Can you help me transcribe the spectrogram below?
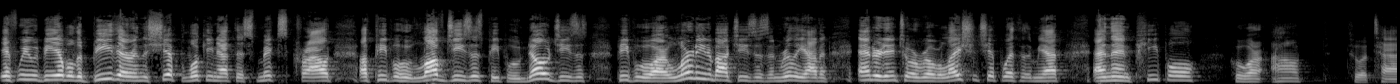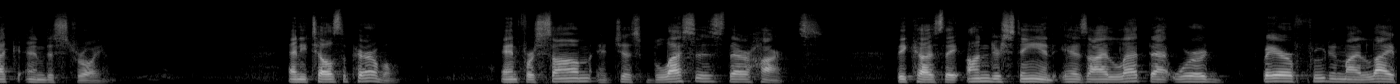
if we would be able to be there in the ship looking at this mixed crowd of people who love Jesus, people who know Jesus, people who are learning about Jesus and really haven't entered into a real relationship with him yet, and then people who are out to attack and destroy him and he tells the parable. And for some, it just blesses their hearts because they understand as I let that word bear fruit in my life,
